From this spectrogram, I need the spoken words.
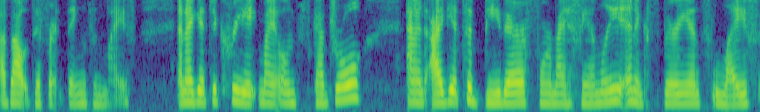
about different things in life. And I get to create my own schedule and I get to be there for my family and experience life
